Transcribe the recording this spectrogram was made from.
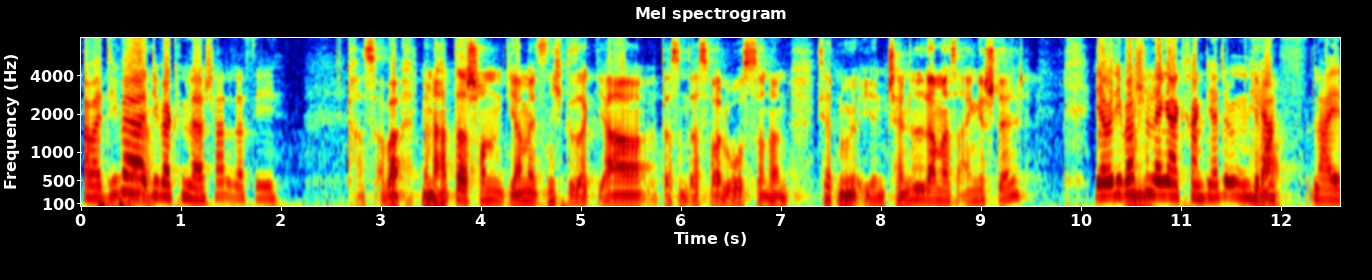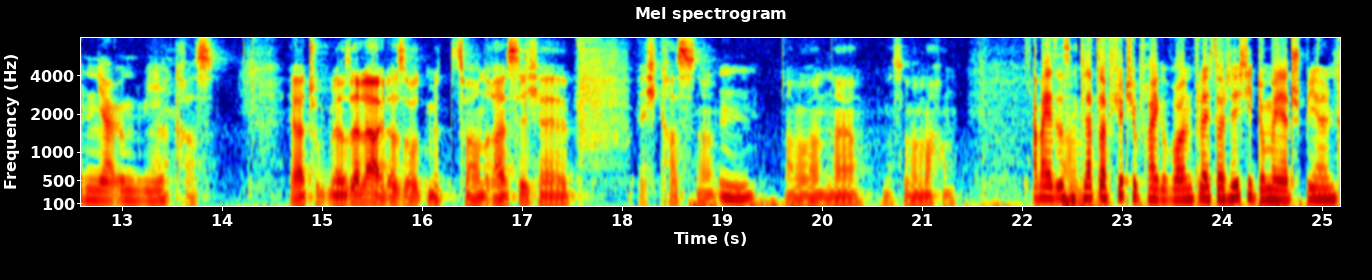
Aber die war, Ja. die war Knüller. Schade, dass sie. krass. Aber man hat da schon, die haben jetzt nicht gesagt, ja, das und das war los, sondern sie hat nur ihren Channel damals eingestellt. Ja, aber die war Und- schon länger krank. Die hatte irgendein Genau. Herzleiden ja irgendwie. Ja, krass. Ja, tut mir sehr leid. Also mit 32, hey, pff, echt krass, ne? Mhm. Aber naja, was soll man machen? Aber jetzt ist ein Ähm. Platz auf YouTube frei geworden. Vielleicht sollte ich die Dumme jetzt spielen.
